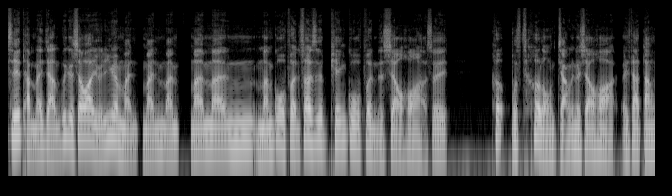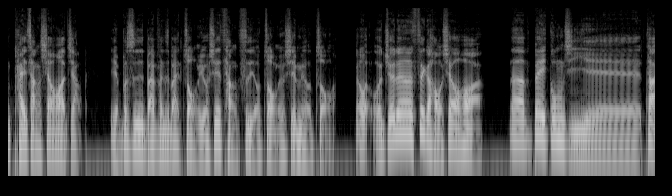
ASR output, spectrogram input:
其实坦白讲，这个笑话有因为蛮蛮蛮蛮蛮蛮过分，算是偏过分的笑话，所以贺不是贺龙讲那个笑话，而且他当开场笑话讲，也不是百分之百中，有些场次有中，有些没有中。那我我觉得是个好笑话，那被攻击也大，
